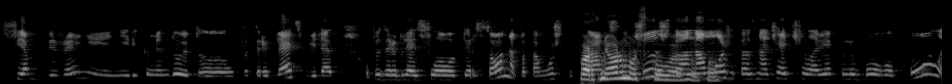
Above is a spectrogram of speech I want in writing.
всем движении не рекомендуют э, употреблять, велят употреблять слово персона, потому что Партнер там случилось, что она пола. может означать человека любого пола,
